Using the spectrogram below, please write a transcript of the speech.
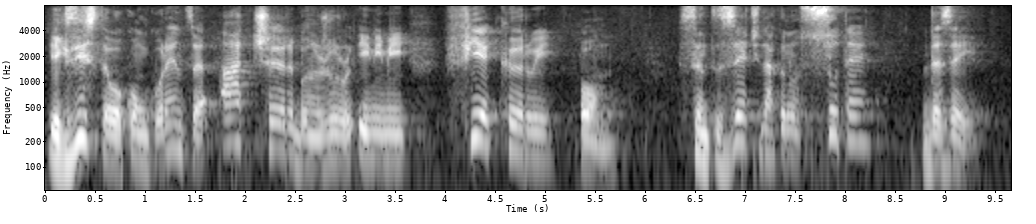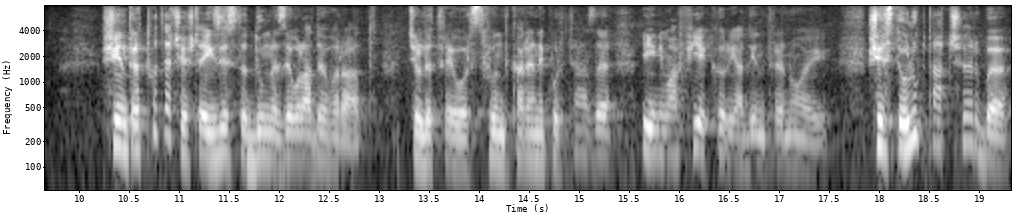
Există o concurență acerbă în jurul inimii fiecărui om. Sunt zeci, dacă nu sute de zei. Și între toți aceștia există Dumnezeul adevărat, cel de trei ori sfânt, care ne curtează inima fiecăruia dintre noi. Și este o luptă acerbă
